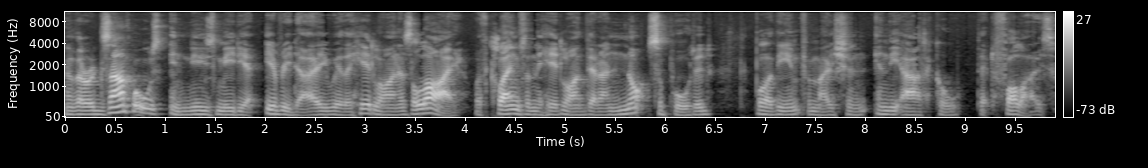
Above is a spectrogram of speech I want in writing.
Now, there are examples in news media every day where the headline is a lie, with claims in the headline that are not supported by the information in the article that follows.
